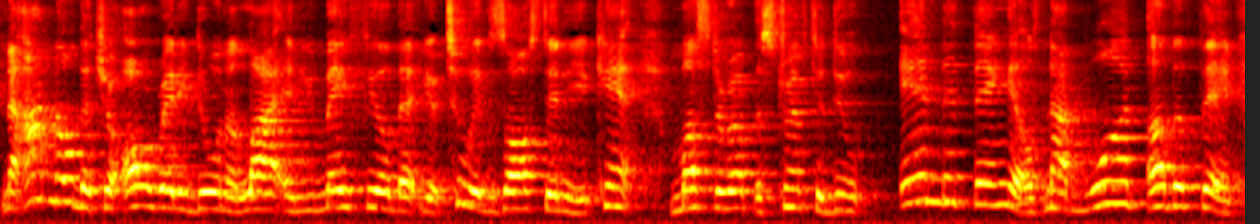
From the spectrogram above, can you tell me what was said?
Now, I know that you're already doing a lot and you may feel that you're too exhausted and you can't muster up the strength to do anything else, not one other thing.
